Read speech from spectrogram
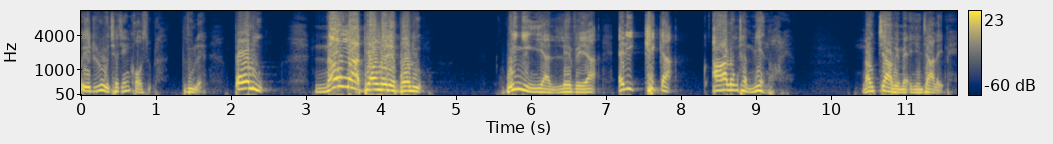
ပေတရုကိုချက်ချင်းခေါ်စုတာဘာလို့လဲပေါလုနောက်မှပြောင်းလဲတဲ့ပေါလုဝိညာဉ်ကြီးက level ကအဲ့ဒီခစ်ကအားလုံးထက်မြင့်သွားတယ်နောက်ကြပေမဲ့အရင်ကြလိုက်မယ်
